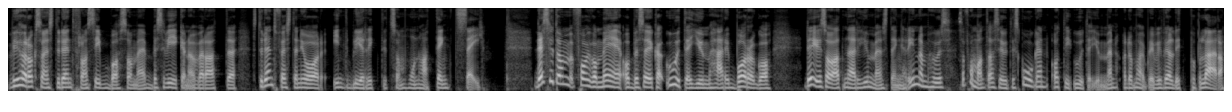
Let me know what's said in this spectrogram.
Vi hör också en student från Sibbo som är besviken över att eh, studentfesten i år inte blir riktigt som hon har tänkt sig. Dessutom får vi vara med och besöka utegym här i Borgo. Det är ju så att när gymmen stänger inomhus så får man ta sig ut i skogen och till utegymmen och de har ju blivit väldigt populära.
